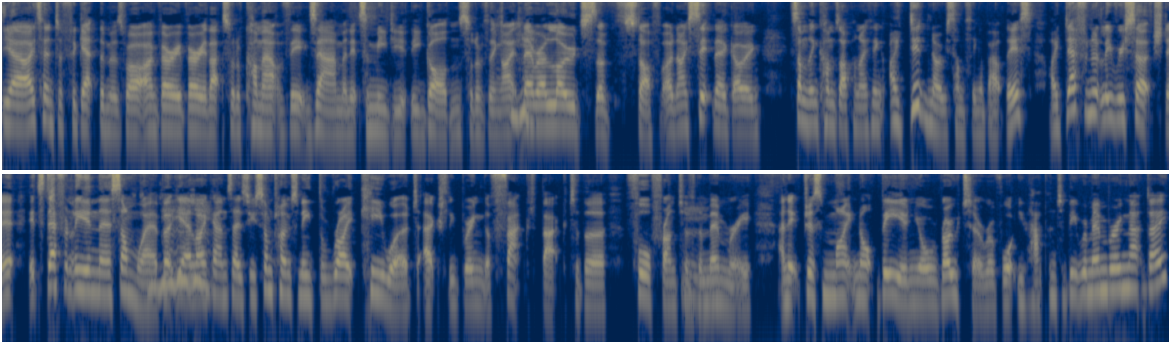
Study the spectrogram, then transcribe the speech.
Yeah, I tend to forget them as well. I'm very, very that sort of come out of the exam and it's immediately gone sort of thing. I, mm-hmm. there are loads of stuff, and I sit there going, something comes up, and I think I did know something about this. I definitely researched it. It's definitely in there somewhere. But yeah, like Anne says, you sometimes need the right keyword to actually bring the fact back to the forefront of the memory, and it just might not be in your rota of what you happen to be remembering that day.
